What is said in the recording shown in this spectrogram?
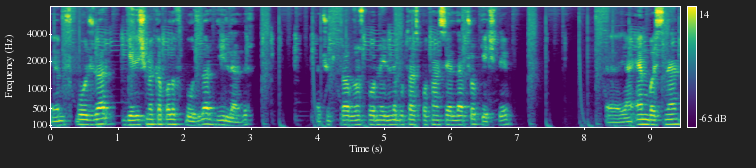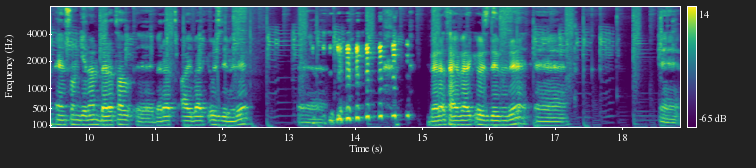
e, bu futbolcular gelişime kapalı futbolcular değillerdir. E, çünkü Trabzonspor'un elinde bu tarz potansiyeller çok geçti. E, yani en basitinden en son gelen Berat, Al, e, Berat Ayberk Özdemir'i e, Berat Ayberk Özdemir'i e, e,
